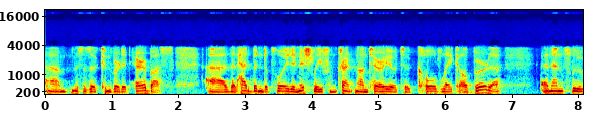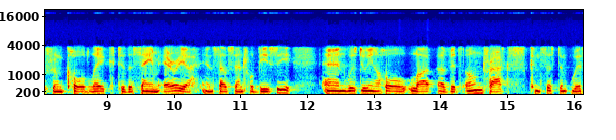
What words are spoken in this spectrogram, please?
Um, this is a converted Airbus. Uh, that had been deployed initially from Trenton, Ontario to Cold Lake, Alberta, and then flew from Cold Lake to the same area in south central BC and was doing a whole lot of its own tracks consistent with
